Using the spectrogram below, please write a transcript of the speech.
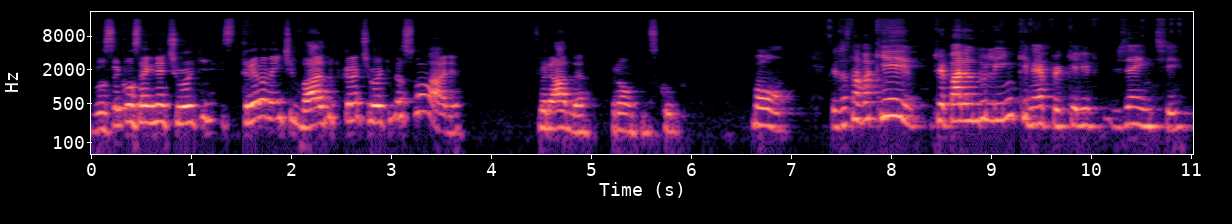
você consegue networking extremamente válido porque é o networking da sua área. Furada. Pronto, desculpa. Bom, eu já estava aqui preparando o link, né? Porque ele, gente,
